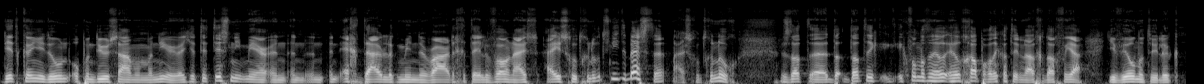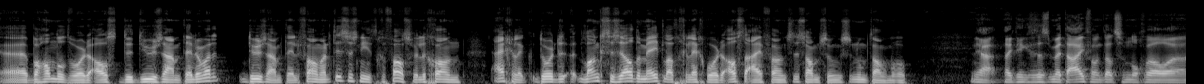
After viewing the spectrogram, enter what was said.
dit kun je doen op een duurzame manier. Weet je, dit is niet meer een, een, een echt duidelijk minderwaardige telefoon. Hij is, hij is goed genoeg. Het is niet de beste, maar hij is goed genoeg. Dus dat, uh, dat, ik, ik vond dat heel, heel grappig. Want ik had inderdaad gedacht van ja, je wil natuurlijk uh, behandeld worden als de duurzame telefoon. Maar duurzame telefoon. Maar dat is dus niet het geval. Ze willen gewoon eigenlijk door de, langs dezelfde meetlat gelegd worden als de iPhones, de Samsungs, noem het allemaal maar op. Ja, ik denk dat ze met de iPhone dat ze hem nog wel, uh,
